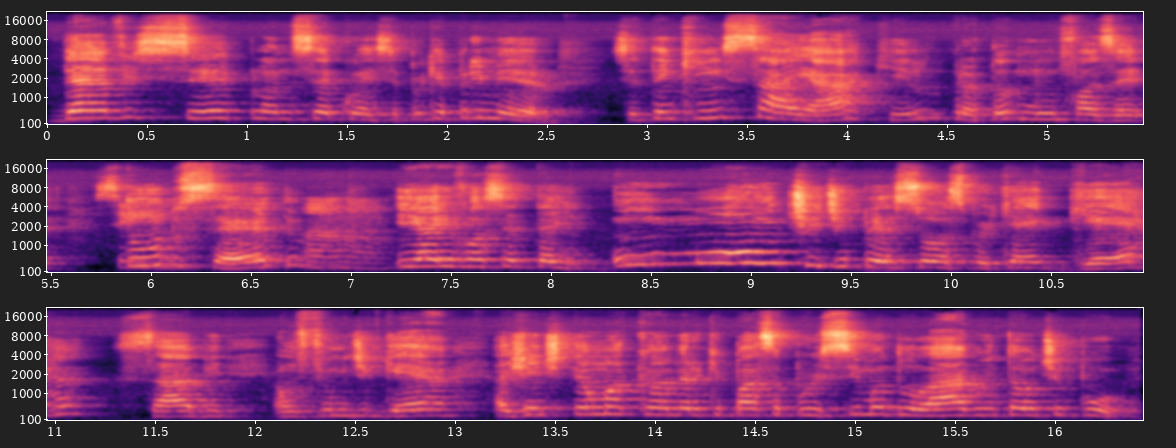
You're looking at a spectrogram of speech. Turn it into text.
deve ser plano sequência. Porque, primeiro, você tem que ensaiar aquilo para todo mundo fazer Sim. tudo certo. Aham. E aí você tem um monte de pessoas, porque é guerra, sabe? É um filme de guerra. A gente tem uma câmera que passa por cima do lago, então, tipo,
